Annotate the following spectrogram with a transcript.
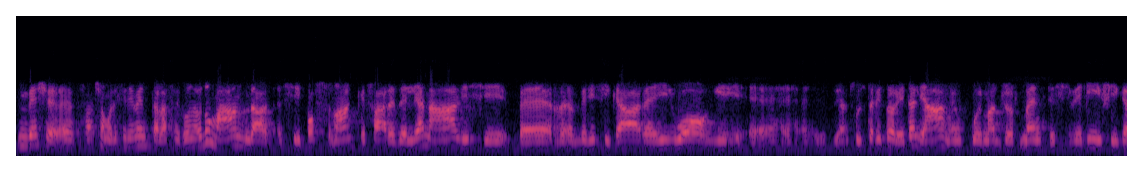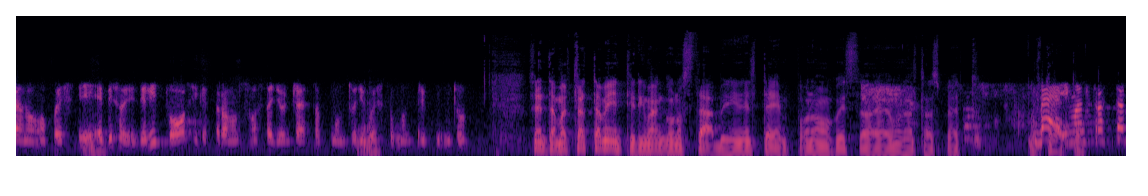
invece eh, facciamo riferimento alla seconda domanda, si possono anche fare delle analisi per verificare i luoghi eh, sul territorio italiano in cui maggiormente si verificano questi episodi delittuosi che però non sono stati oggetto appunto di questo contributo. Senta, maltrattamenti rimangono stabili nel tempo, no? Questo è un altro aspetto. Purtroppo. Beh, i maltrattamenti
